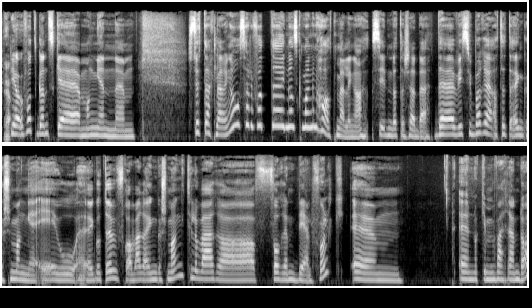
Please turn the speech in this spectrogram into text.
Ja. De har jo fått ganske mange eh, støtteerklæringer, og så har de fått eh, ganske mange hatmeldinger siden dette skjedde. Det viser jo bare at dette engasjementet er jo eh, gått over fra å være engasjement til å være for en del folk. Um, noe verre enn da.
